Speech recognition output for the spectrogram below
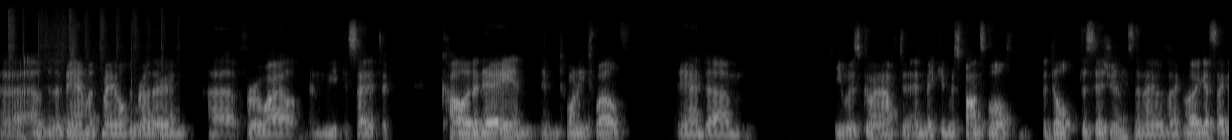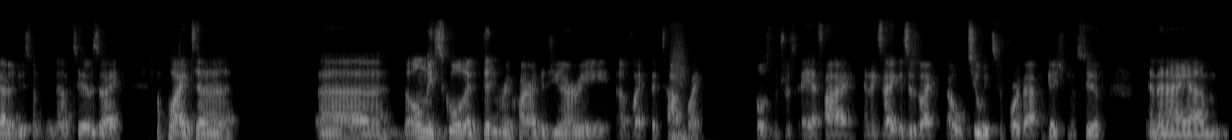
uh, I was in a band with my older brother and uh, for a while, and we decided to call it a day in, in 2012. And um, he was going off to and making responsible adult decisions, and I was like, well, I guess I got to do something now too. So I applied to uh, the only school that didn't require the GRE of like the top like schools, which was AFI, and it's like this was like oh, two weeks before the application was due. And then I um,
